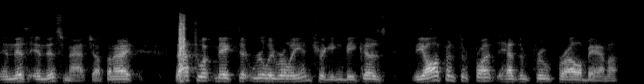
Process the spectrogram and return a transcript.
in this in this matchup, and I that's what makes it really, really intriguing because the offensive front has improved for Alabama.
